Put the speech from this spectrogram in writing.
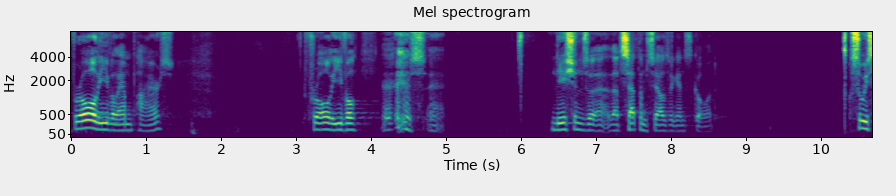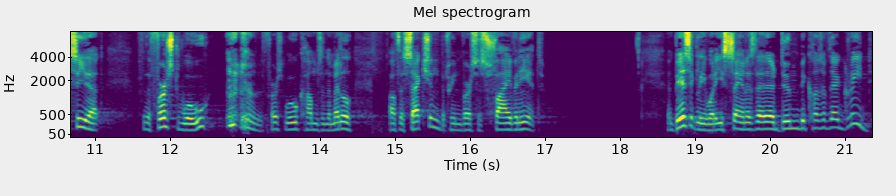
for all evil empires, for all evil uh, nations uh, that set themselves against God. So we see that for the first woe, the first woe comes in the middle of the section between verses 5 and 8. And basically, what he's saying is that they're doomed because of their greed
